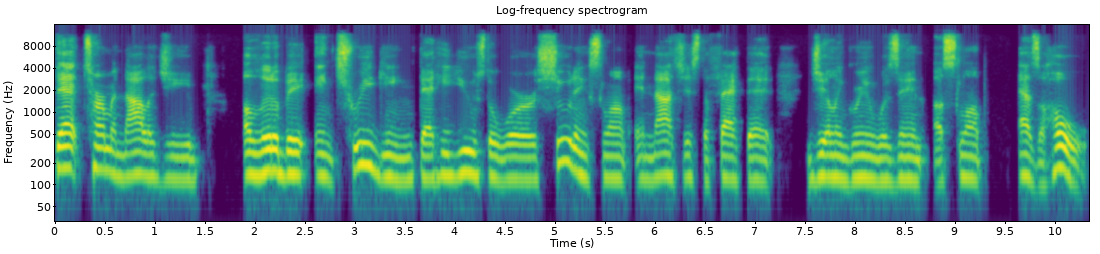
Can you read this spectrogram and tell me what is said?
that terminology a little bit intriguing that he used the word shooting slump and not just the fact that Jalen Green was in a slump as a whole.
